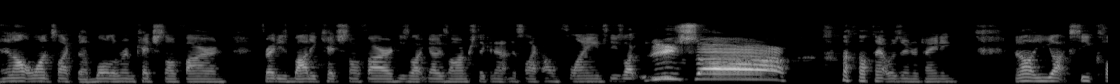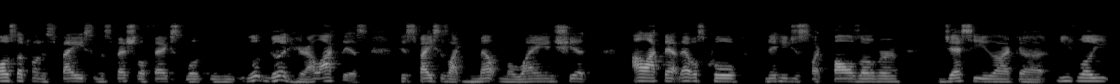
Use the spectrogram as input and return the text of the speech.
And all at once, like the boiler room catches on fire, and Freddy's body catches on fire, and he's like got his arm sticking out, and it's like on flames. And he's like, Lisa! That was entertaining. And all you like see close-ups on his face, and the special effects look look good here. I like this. His face is like melting away and shit. I like that. That was cool. And then he just like falls over. Jesse like uh, you well you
